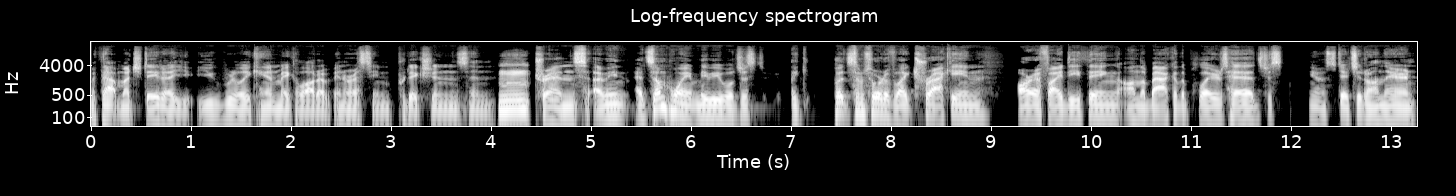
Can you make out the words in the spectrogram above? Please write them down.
with that much data, you, you really can make a lot of interesting predictions and mm. trends. I mean, at some point, maybe we'll just like put some sort of like tracking RFID thing on the back of the players' heads, just you know, stitch it on there, and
